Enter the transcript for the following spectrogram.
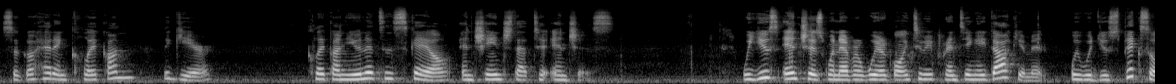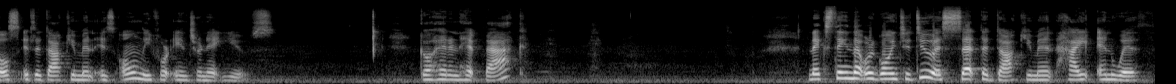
So go ahead and click on the gear, click on units and scale, and change that to inches. We use inches whenever we're going to be printing a document. We would use pixels if the document is only for internet use. Go ahead and hit back. Next thing that we're going to do is set the document height and width.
